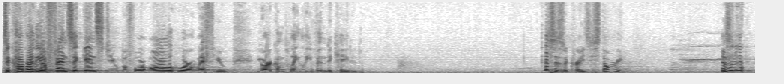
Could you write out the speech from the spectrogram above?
to cover the offense against you before all who are with you. You are completely vindicated. This is a crazy story, isn't it?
